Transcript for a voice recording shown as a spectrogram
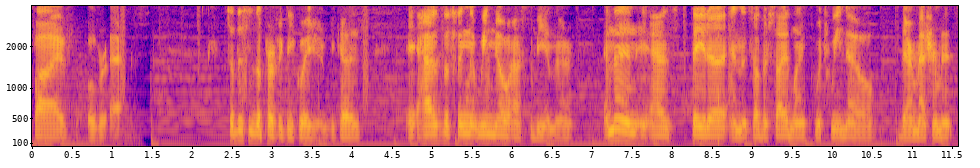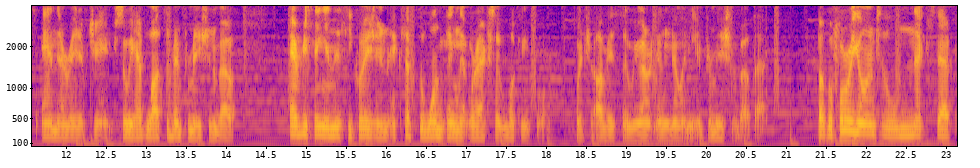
5 over x. So this is a perfect equation because it has the thing that we know has to be in there, and then it has theta and this other side length, which we know their measurements and their rate of change. So we have lots of information about everything in this equation except the one thing that we're actually looking for, which obviously we aren't going to know any information about that. But before we go on to the next step,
